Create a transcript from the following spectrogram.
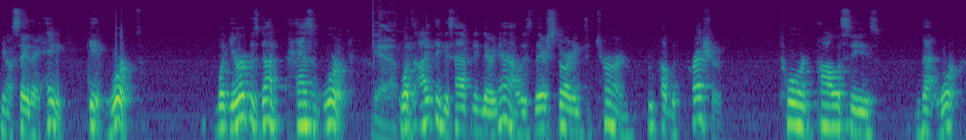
you know, say they hate, it worked. What Europe has done hasn't worked. Yeah. What I think is happening there now is they're starting to turn through public pressure toward policies that work.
